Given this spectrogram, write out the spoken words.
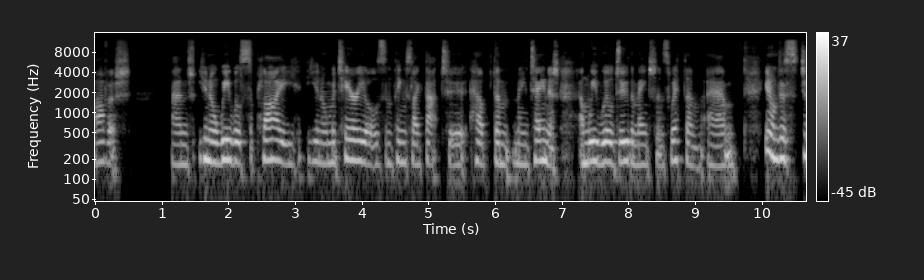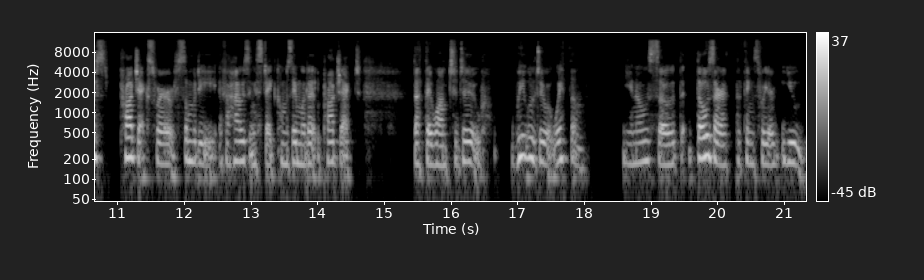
of it and you know we will supply you know materials and things like that to help them maintain it and we will do the maintenance with them um you know there's just projects where somebody if a housing estate comes in with a little project that they want to do we will do it with them you know so th- those are the things where you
